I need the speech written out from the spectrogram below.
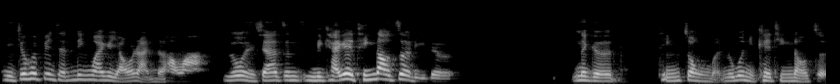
你就会变成另外一个摇然的，好吗？如果你现在真你还可以听到这里的那个听众们，如果你可以听到这，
